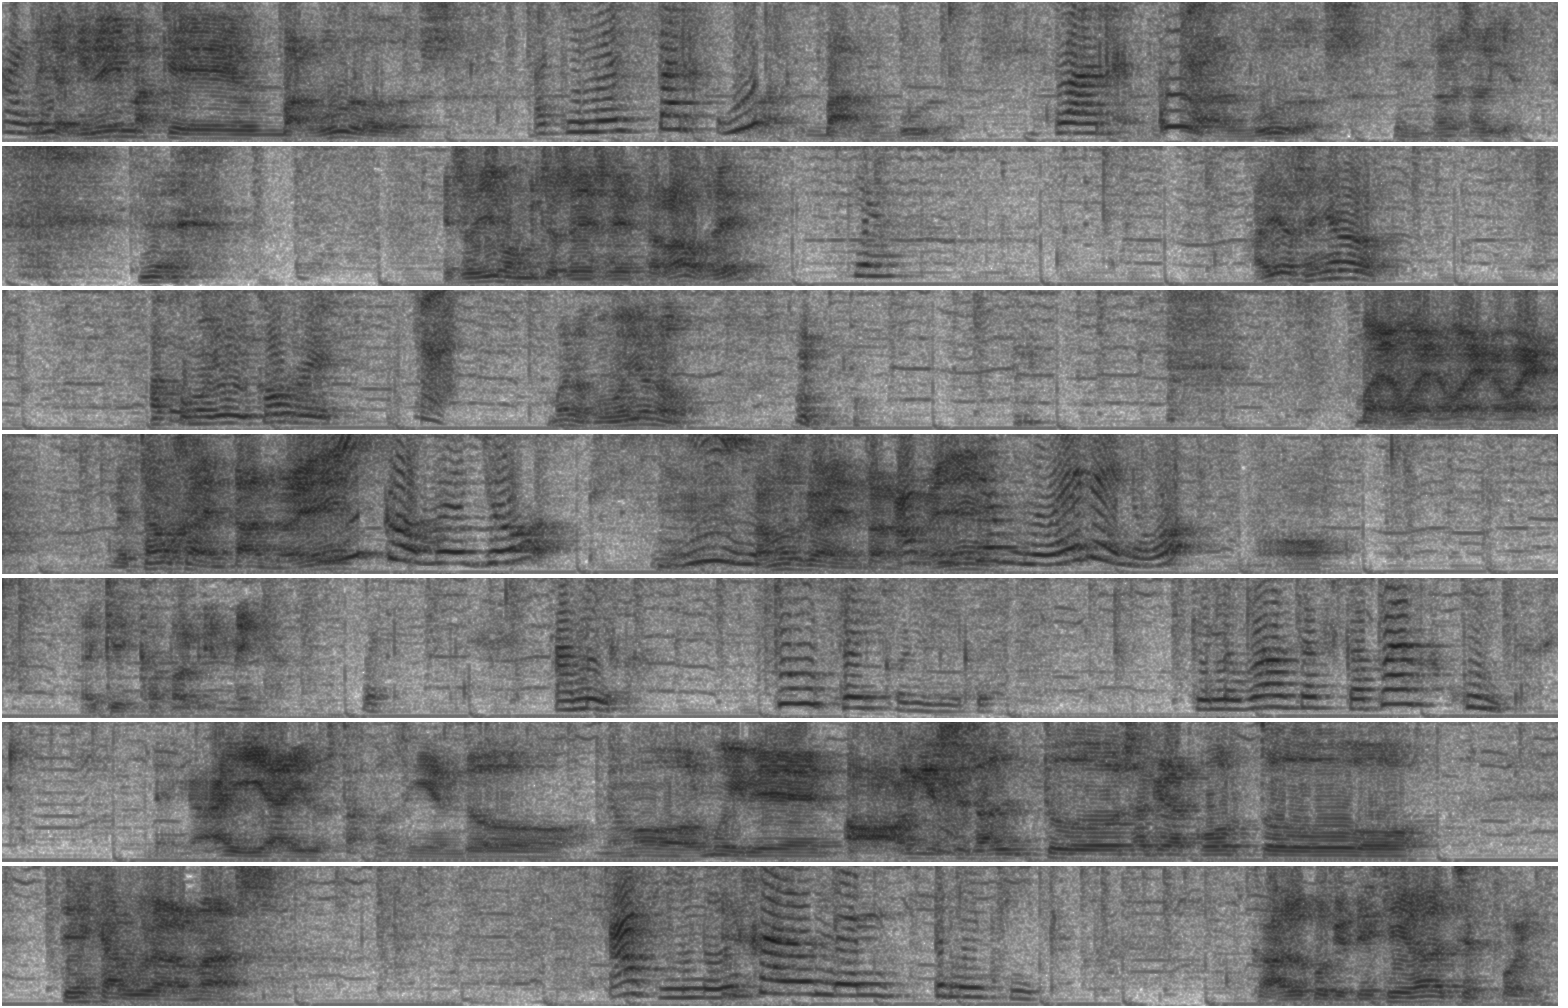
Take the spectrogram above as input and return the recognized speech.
Ay, Oye, aquí no hay más que barbudos. Aquí no hay parkour. Bar- Barbudos. Parkour. Barbudos. Que No me salía. Eso lleva muchos años ahí encerrados, ¿eh? Ya. Adiós, señor. Haz como yo y corre. Bueno, como yo no. Bueno, bueno, bueno, bueno. Me estamos calentando, Sí, ¿eh? como yo. Sí. Estamos calentando, Así se ¿eh? muere, ¿no? No. Hay que escapar bien, venga. Bueno, amiga, tú ven conmigo. Que lo vamos a escapar juntas. Venga, ahí, ahí lo estás consiguiendo, mi amor, muy bien. ¡Ay, ese salto se ha quedado corto! Tienes que apurar más. Ah, sí, me dejaron del principio. Claro, porque tienes que llegar al checkpoint.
